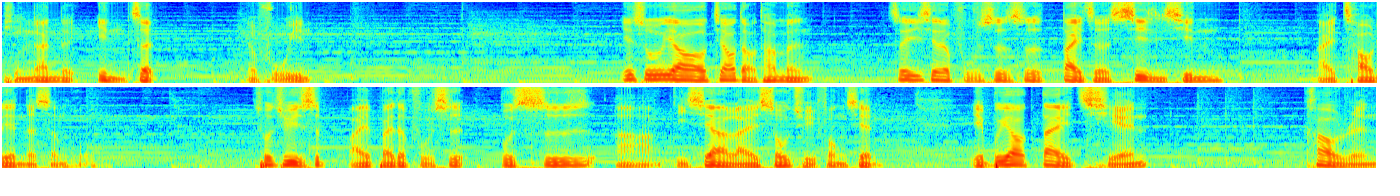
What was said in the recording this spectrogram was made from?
平安的印证的福音。耶稣要教导他们，这一些的服饰是带着信心来操练的生活。出去是白白的服饰，不施啊，底下来收取奉献，也不要带钱，靠人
